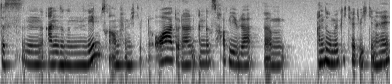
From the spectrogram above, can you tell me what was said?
dass es einen anderen Lebensraum für mich gibt, einen Ort oder ein anderes Hobby oder ähm, andere Möglichkeiten, wie ich generell,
